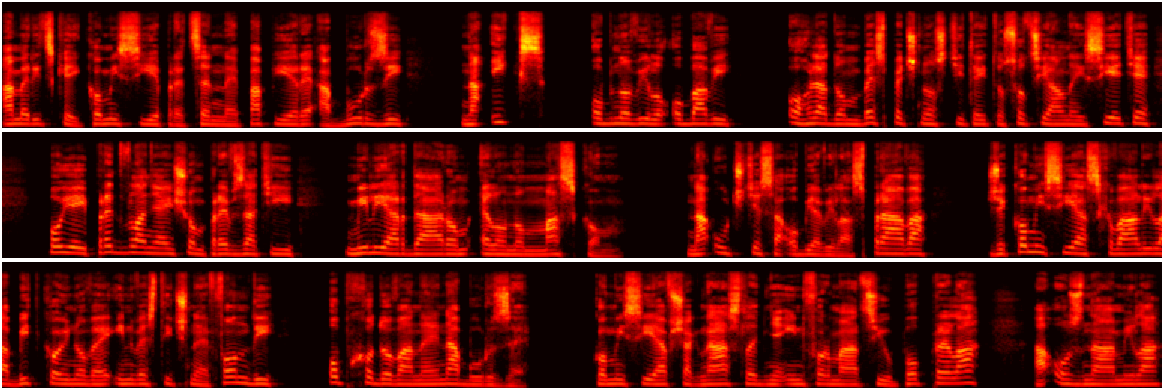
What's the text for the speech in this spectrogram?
Americkej komisie pre cenné papiere a burzy na X obnovilo obavy ohľadom bezpečnosti tejto sociálnej siete po jej predvlaňajšom prevzatí miliardárom Elonom Muskom. Na účte sa objavila správa, že komisia schválila bitcoinové investičné fondy obchodované na burze. Komisia však následne informáciu poprela a oznámila,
